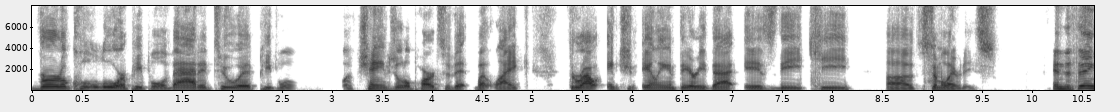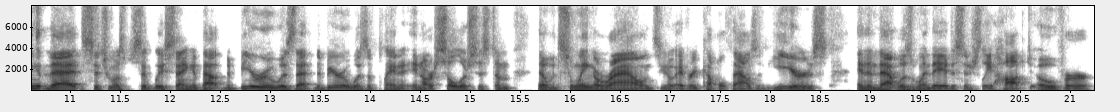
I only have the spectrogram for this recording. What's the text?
vertical lore. People have added to it. People have changed little parts of it, but like throughout ancient alien theory, that is the key uh, similarities. And the thing that Sitchin was specifically saying about Nibiru was that Nibiru was a planet in our solar system that would swing around, you know, every couple thousand years. And then that was when they had essentially hopped over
